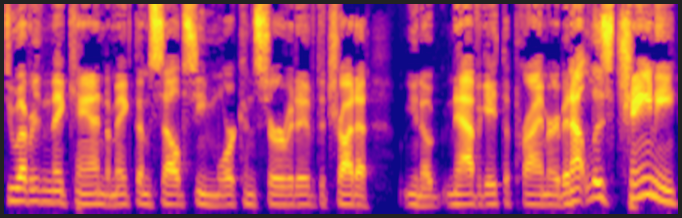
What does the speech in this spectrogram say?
do everything they can to make themselves seem more conservative, to try to, you know, navigate the primary. But now Liz Cheney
